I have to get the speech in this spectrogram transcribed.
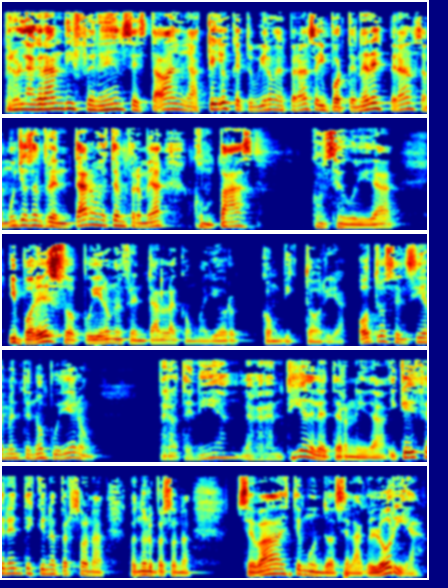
Pero la gran diferencia estaba en aquellos que tuvieron esperanza y por tener esperanza muchos enfrentaron esta enfermedad con paz, con seguridad y por eso pudieron enfrentarla con mayor con victoria. Otros sencillamente no pudieron, pero tenían la garantía de la eternidad. Y qué diferente es que una persona, cuando una persona se va a este mundo hacia la gloria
